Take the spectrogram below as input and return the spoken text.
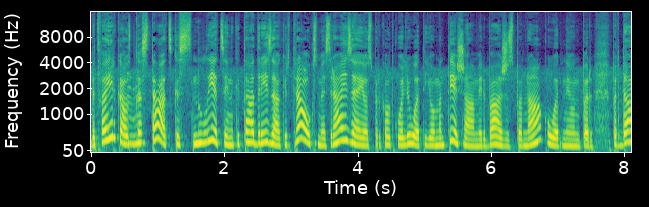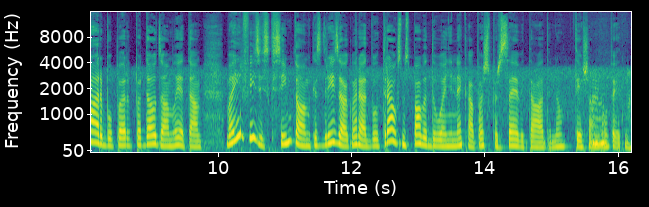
bet vai ir kaut mm. kas tāds, kas nu, liecina, ka tā drīzāk ir trauksme, es raizējos par kaut ko ļoti, jo man tiešām ir bāžas par nākotni un par, par darbu, par, par daudzām lietām. Vai ir fiziski simptomi, kas drīzāk varētu būt trauksmes pavadoņi nekā paši par sevi tādi nu, tiešām mm. nopietni?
